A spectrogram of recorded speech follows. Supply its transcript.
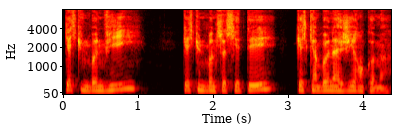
Qu'est-ce qu'une bonne vie? Qu'est-ce qu'une bonne société? Qu'est-ce qu'un bon agir en commun?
